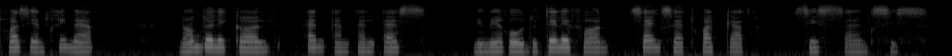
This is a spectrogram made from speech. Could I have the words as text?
3e primaire. Nom de l'école NMLS. Numéro de téléphone 5734 656.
